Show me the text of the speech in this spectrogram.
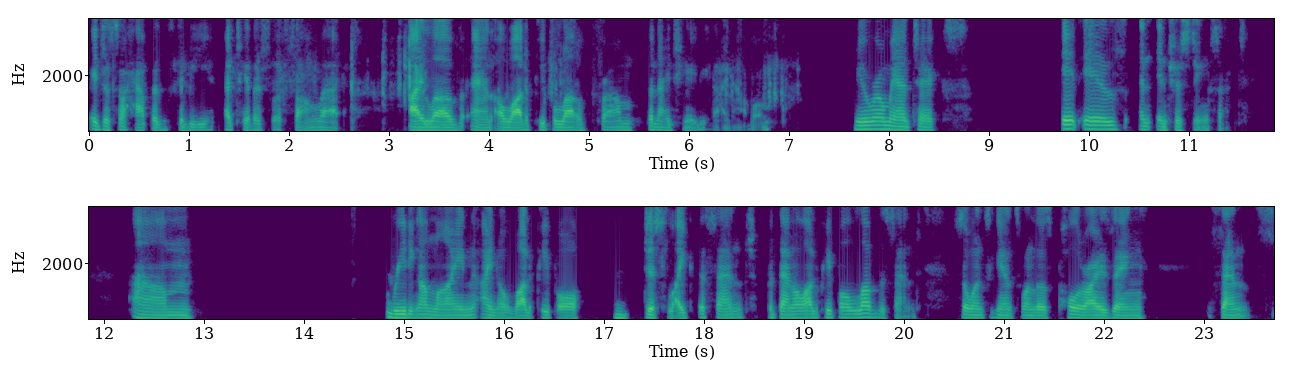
it just so happens to be a Taylor Swift song that I love and a lot of people love from the 1989 album. New Romantics. It is an interesting scent. Um, reading online, I know a lot of people dislike the scent, but then a lot of people love the scent. So once again, it's one of those polarizing scents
